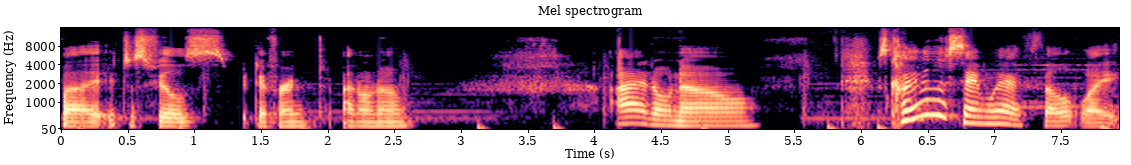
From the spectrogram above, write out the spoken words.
but it just feels different. I don't know. I don't know. It was kind of the same way I felt like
